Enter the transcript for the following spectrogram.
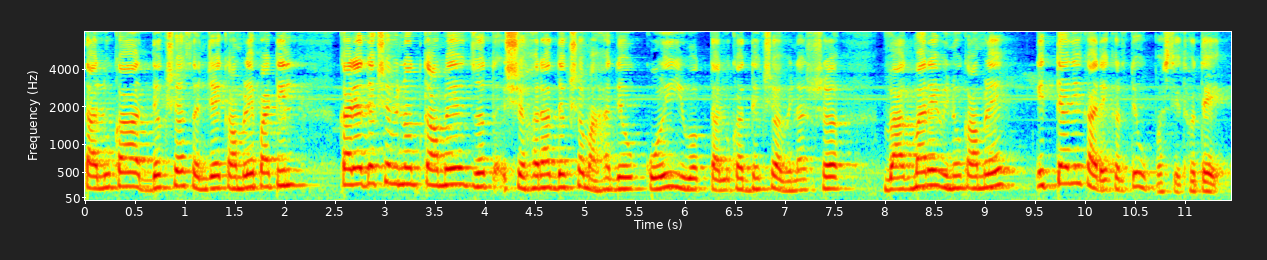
तालुका अध्यक्ष संजय कांबळे पाटील कार्याध्यक्ष विनोद कांबळे जत शहराध्यक्ष महादेव कोळी युवक तालुकाध्यक्ष अविनाश वाघमारे विनू कांबळे इत्यादी कार्यकर्ते उपस्थित होते.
